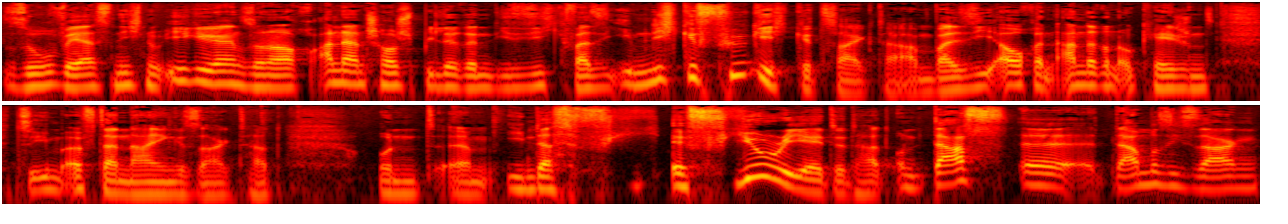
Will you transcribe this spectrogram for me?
so wäre es nicht nur ihr gegangen, sondern auch anderen Schauspielerinnen, die sich quasi ihm nicht gefügig gezeigt haben, weil sie auch in anderen Occasions zu ihm öfter Nein gesagt hat und ähm, ihn das infuriated hat. Und das, äh, da muss ich sagen,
